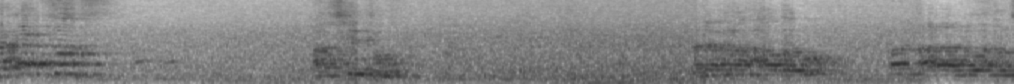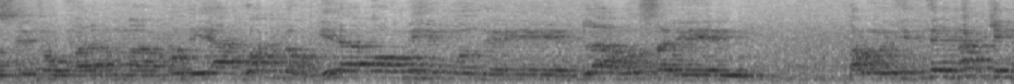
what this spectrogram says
تلزز أنصتوا فلما حضروا قالوا أنصتوا فلما قضي ولوا إلى قومهم منذرين. لا مرسلين. فرموا تتين مكين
